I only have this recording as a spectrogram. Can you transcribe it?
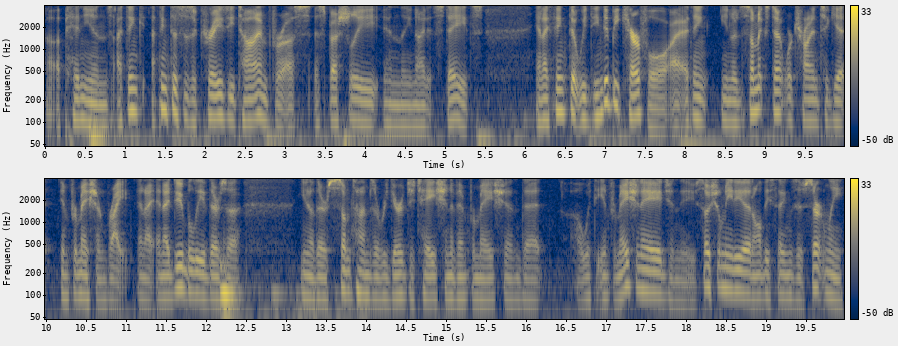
uh, opinions. I think I think this is a crazy time for us, especially in the United States. And I think that we need to be careful. I, I think you know to some extent we're trying to get information right, and I and I do believe there's a you know there's sometimes a regurgitation of information that uh, with the information age and the social media and all these things, there's certainly,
